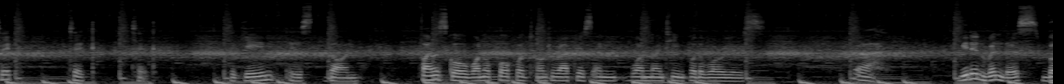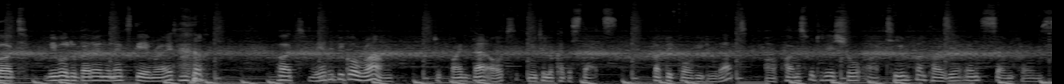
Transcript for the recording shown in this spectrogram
Tick, tick, tick. The game is done. Final score 104 for Toronto Raptors and 119 for the Warriors. Uh, we didn't win this, but we will do better in the next game, right? but where did we go wrong? To find that out, we need to look at the stats. But before we do that, our partners for today's show are Team Fantasia and 7 Frames.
